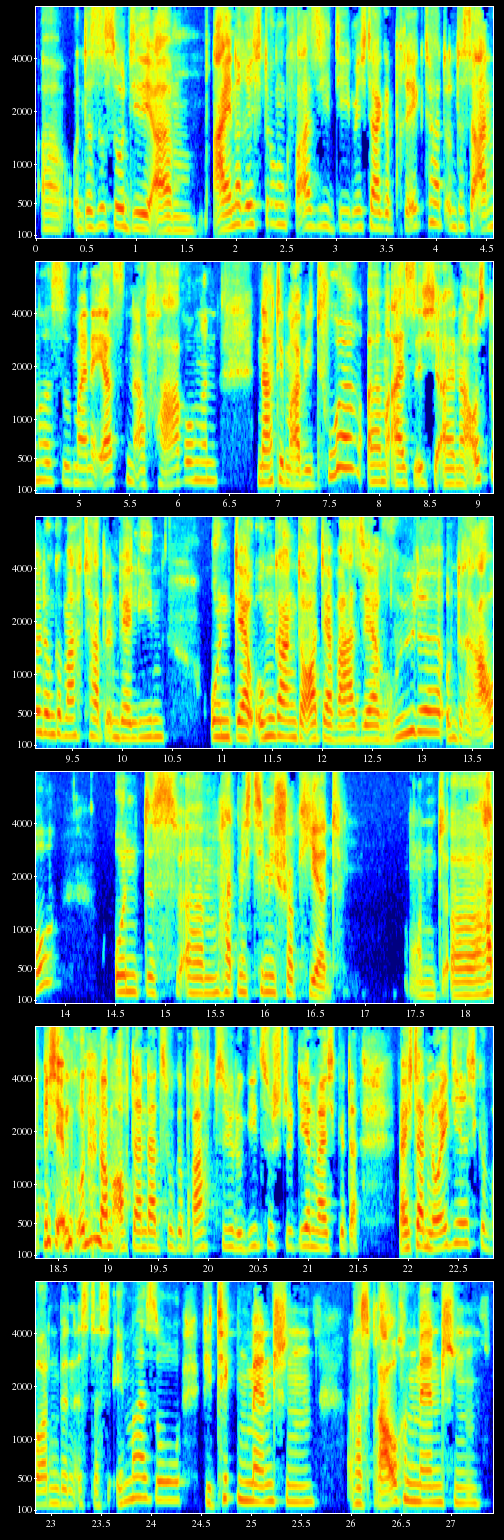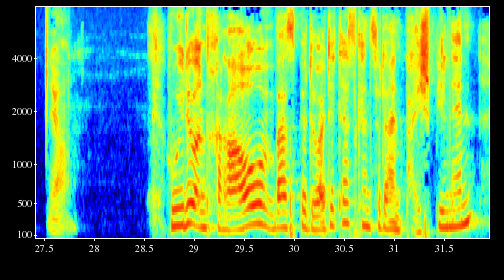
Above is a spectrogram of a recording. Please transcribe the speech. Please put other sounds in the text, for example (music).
Äh, und das ist so die ähm, eine Richtung quasi, die mich da geprägt hat. Und das andere ist so meine ersten Erfahrungen nach dem Abitur, ähm, als ich eine Ausbildung gemacht habe in Berlin. Und der Umgang dort, der war sehr rüde und rau. Und das ähm, hat mich ziemlich schockiert. Und äh, hat mich im Grunde genommen auch dann dazu gebracht, Psychologie zu studieren, weil ich, weil ich dann neugierig geworden bin. Ist das immer so? Wie ticken Menschen? Was brauchen Menschen? Ja. Rüde und rau, was bedeutet das? Kannst du da ein Beispiel nennen?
